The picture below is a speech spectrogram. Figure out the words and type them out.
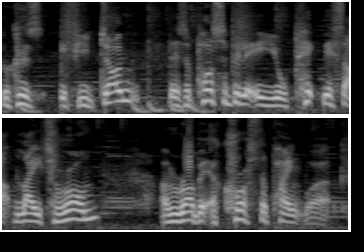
Because if you don't, there's a possibility you'll pick this up later on and rub it across the paintwork.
